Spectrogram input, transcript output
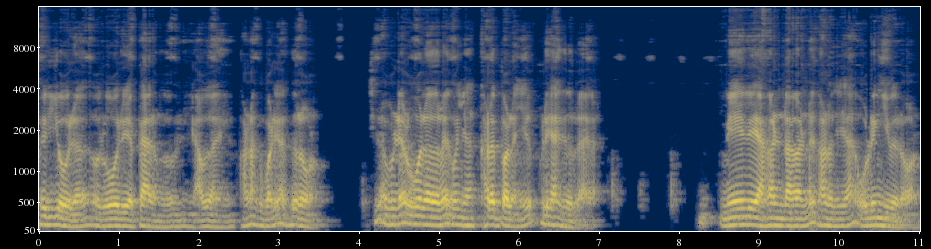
பெரிய ஓலை ஒரு ஓலையை பேரங்க. நீங்கள் அவதானிங்க கணக்குப்படியாக கீறணும் சில பிள்ளைகள் ஓலைகளை கொஞ்சம் களைப்படைஞ்சு பிள்ளையாக கீறாங்க மேலே அகண்டு அகண்டு கடைசியாக ஒடுங்கி வருவான்.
